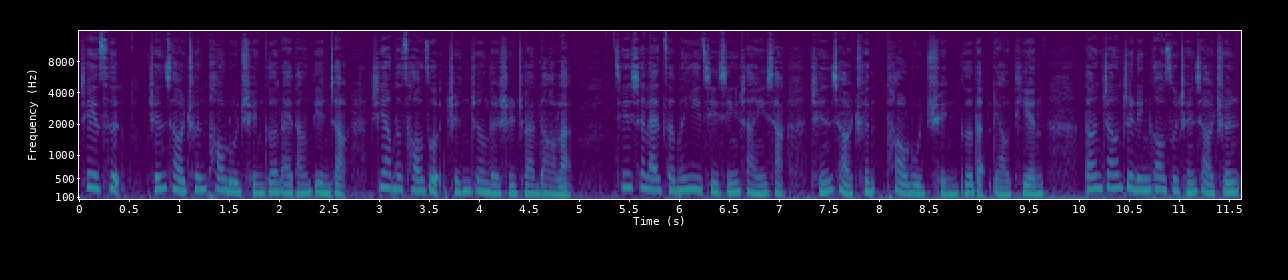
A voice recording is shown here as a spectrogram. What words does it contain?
这次陈小春套路全哥来当店长，这样的操作真正的是赚到了。接下来，咱们一起欣赏一下陈小春套路全哥的聊天。当张智霖告诉陈小春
